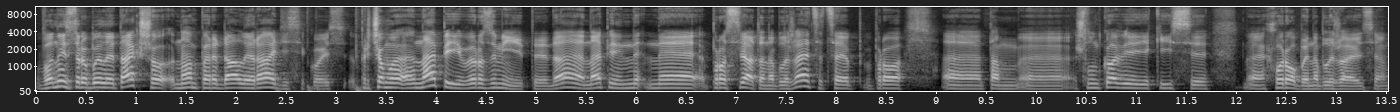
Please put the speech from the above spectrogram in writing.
вони зробили так, що нам передали радість якоїсь. Причому напій, ви розумієте, да? напій не, про свято наближається, це про е, там, е, шлункові якісь е, хвороби наближаються.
